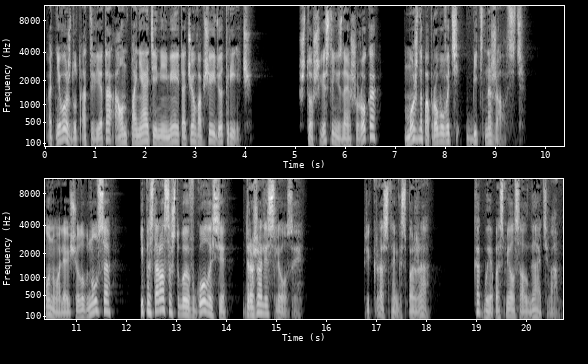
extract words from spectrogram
от него ждут ответа, а он понятия не имеет, о чем вообще идет речь. Что ж, если не знаешь урока, можно попробовать бить на жалость. Он умоляюще улыбнулся и постарался, чтобы в голосе дрожали слезы. «Прекрасная госпожа, как бы я посмел солгать вам?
